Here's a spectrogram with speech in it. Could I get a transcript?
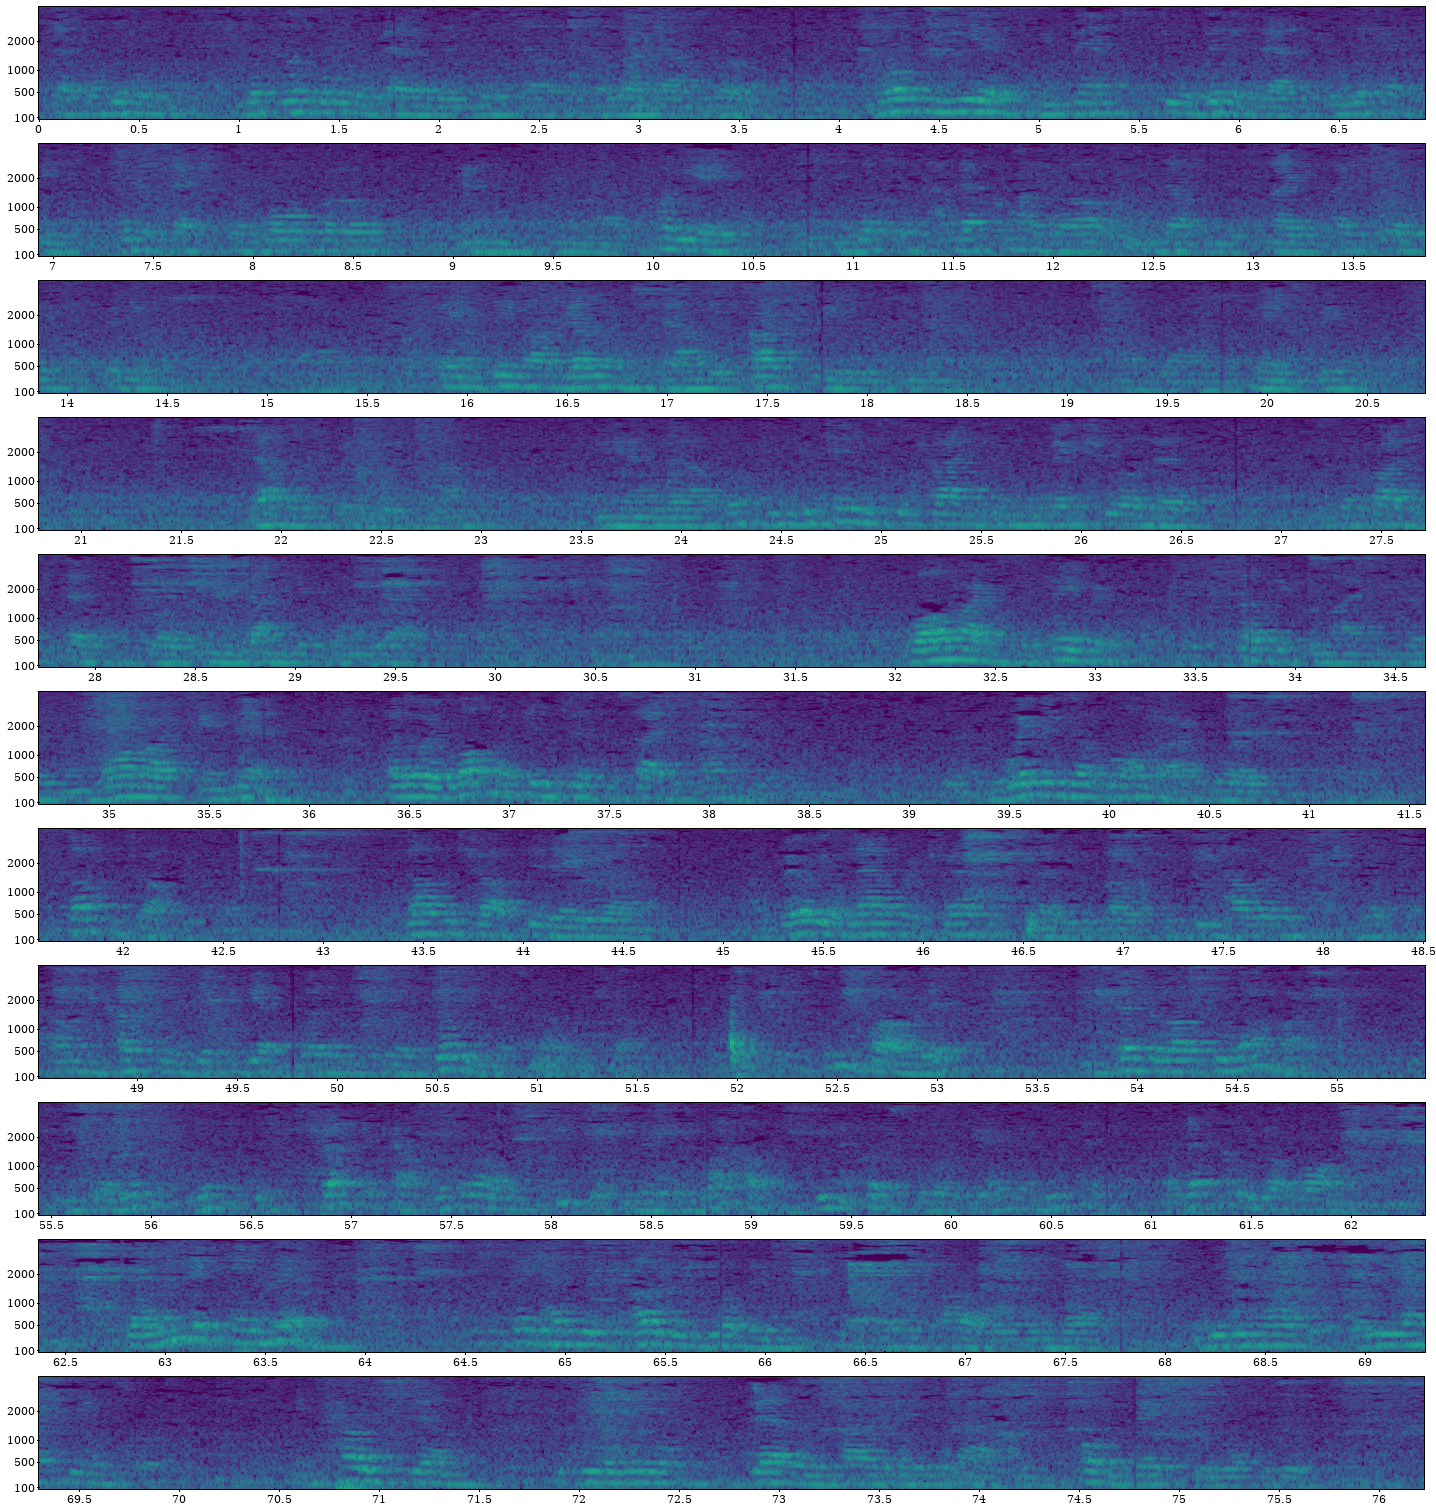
that's a little, look, looks a little better than just a, run down road. And over the years, we've managed to do a bit of that, if you look at the intersection of Lowell Road and, and uh, twenty-eight, you look at how that corner got all cleaned up, and it's nice, nice um, same thing on the other end down with Park Street and, and, um, Main Street. That looks pretty good now. And, uh, we're continuously trying to make sure that the project said, well, being done, get done well. Walmart is a favorite subject of mine, because when Walmart came in, by the way, Walmart didn't just decide to come here. The way we got Walmart was Stop and Shop was. Stop and Shop did a, uh, a very elaborate traffic study about to see how, what, how many customers they could get, whether it was building that Stop and. So we borrowed it, and sent it off to Walmart. We said, look, look at this traffic count, look at all these people. And they said, wow, we can put a store here, and we can. So that's how we got Walmart. Well, when they came in, they had this ugly building that was horrible, and, uh, we didn't like it. So we actually encouraged them to do a little better as far as they design, we told them basically what to do.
